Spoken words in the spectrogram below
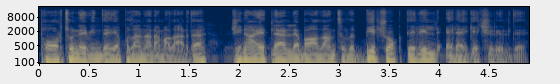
Port'un evinde yapılan aramalarda cinayetlerle bağlantılı birçok delil ele geçirildi.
